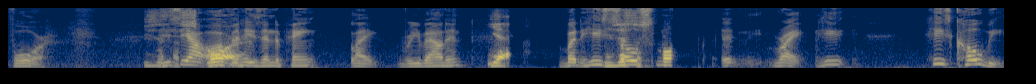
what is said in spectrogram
four. you see how scorer. often he's in the paint? Like rebounding. Yeah, but he's, he's so small. Right. He he's Kobe.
